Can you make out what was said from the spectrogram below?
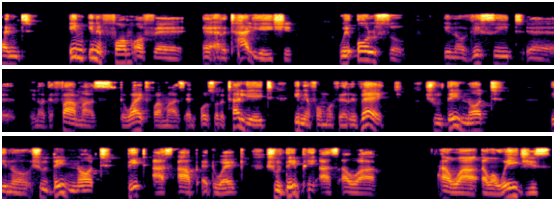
And in, in a form of a, a retaliation, we also, you know, visit, uh, you know, the farmers, the white farmers, and also retaliate in a form of a revenge. Should they not, you know, should they not beat us up at work? Should they pay us our our our wages?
